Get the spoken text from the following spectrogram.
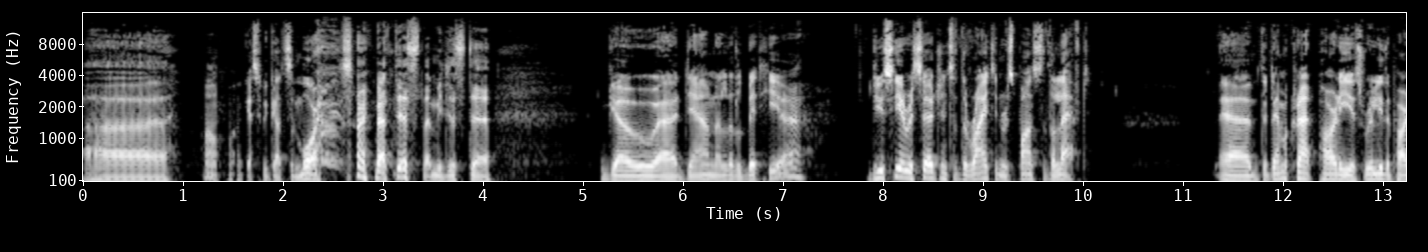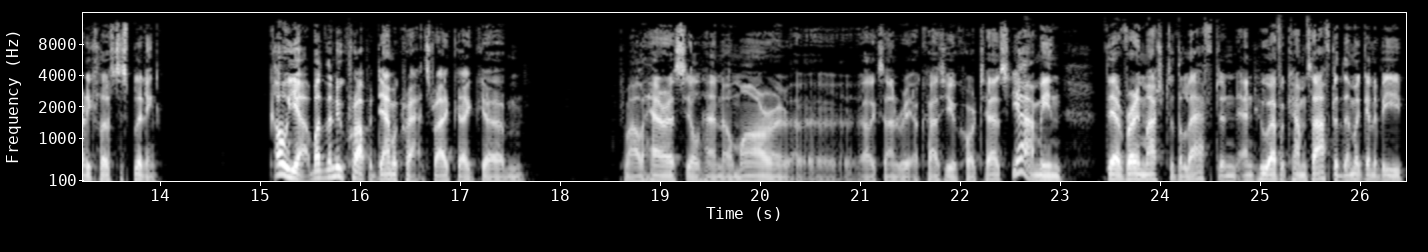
Uh, oh, I guess we got some more. Sorry about this. Let me just uh, go uh, down a little bit here. Do you see a resurgence of the right in response to the left? Uh, the Democrat Party is really the party close to splitting. Oh yeah, but the new crop of Democrats, right? Like um, Kamala Harris, Ilhan Omar, uh, Alexandria Ocasio Cortez. Yeah, I mean they're very much to the left, and, and whoever comes after them are going to be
